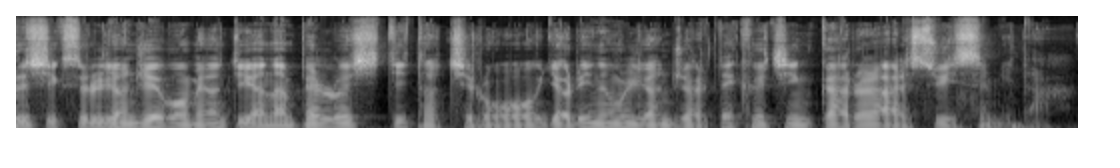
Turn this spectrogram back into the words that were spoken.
X6를 연주해보면 뛰어난 벨로시티 터치로 여리음을 연주할 때 그 진가를 알 수 있습니다.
